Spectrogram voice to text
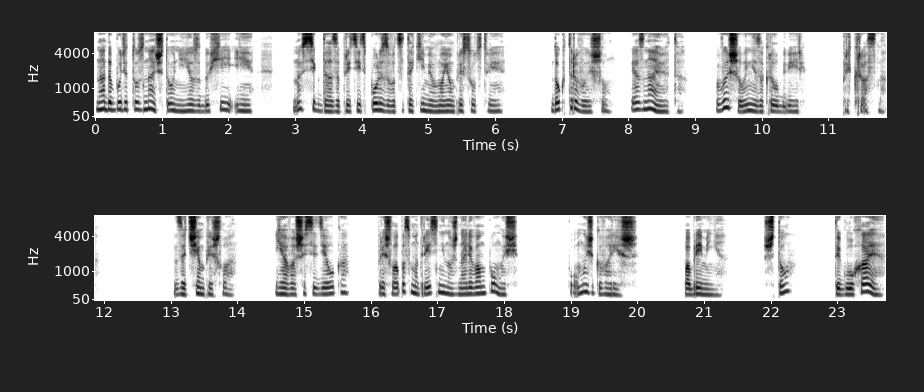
Надо будет узнать, что у нее за духи, и навсегда запретить пользоваться такими в моем присутствии. Доктор вышел. Я знаю это. Вышел и не закрыл дверь. Прекрасно. Зачем пришла? Я ваша сиделка. Пришла посмотреть, не нужна ли вам помощь. Помощь, говоришь? По времени. Что? Ты глухая?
